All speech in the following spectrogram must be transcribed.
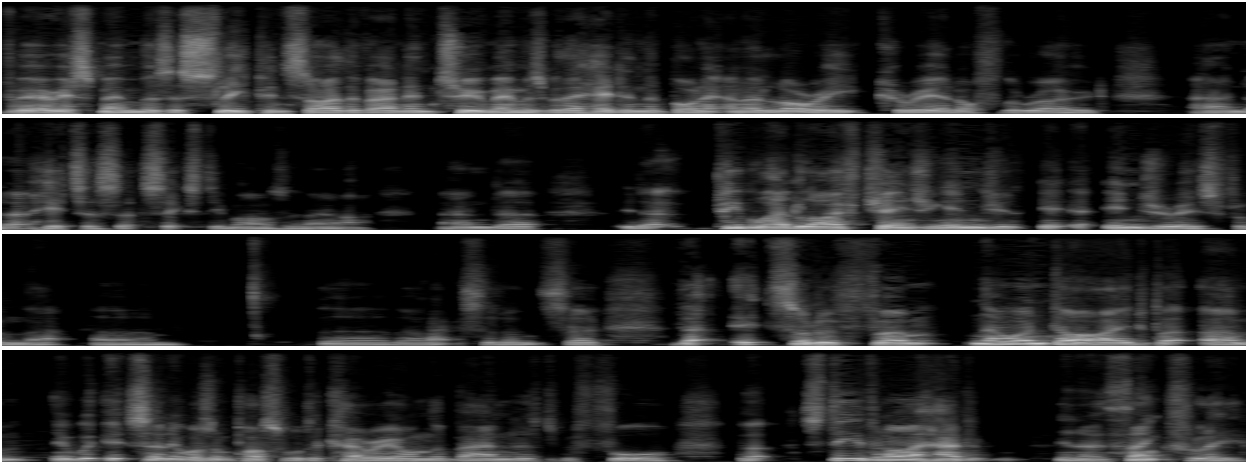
various members asleep inside the van, and two members with their head in the bonnet, and a lorry careered off the road and uh, hit us at 60 miles an hour, and. Uh, you know, people had life-changing inju- injuries from that um, that accident. So that it sort of um, no one died, but um, it, it, certainly wasn't possible to carry on the band as before. But Steve and I had, you know, thankfully,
